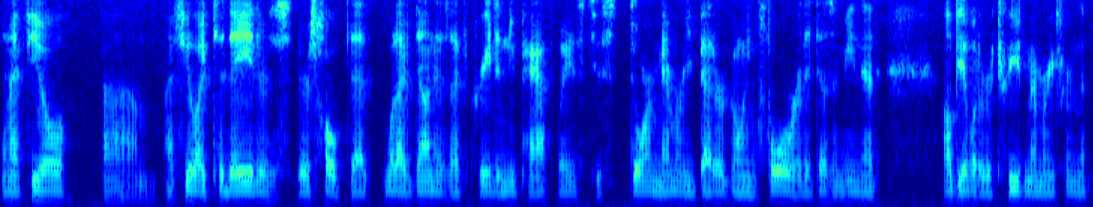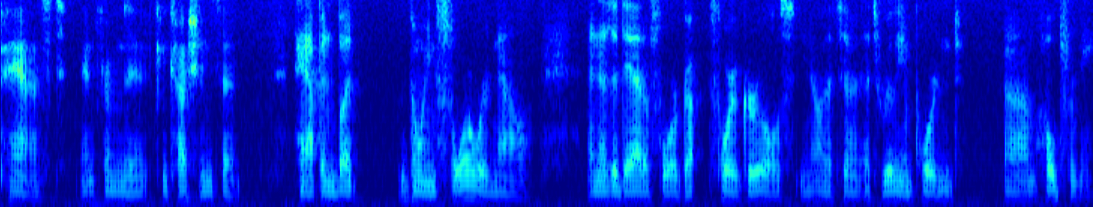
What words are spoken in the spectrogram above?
and I feel um, I feel like today there's there's hope that what I've done is I've created new pathways to store memory better going forward. It doesn't mean that I'll be able to retrieve memory from the past and from the concussions that happened, but going forward now, and as a dad of four four girls, you know that's a that's really important um, hope for me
